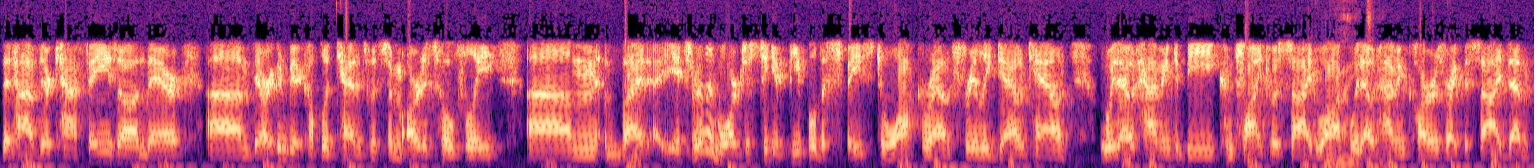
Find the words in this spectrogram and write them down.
that have their cafes on there. Um, there are going to be a couple of tents with some artists, hopefully. Um, but it's really more just to give people the space to walk around freely downtown without having to be confined to a sidewalk, Right. without having cars right beside them.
